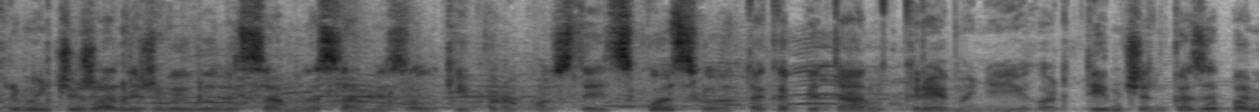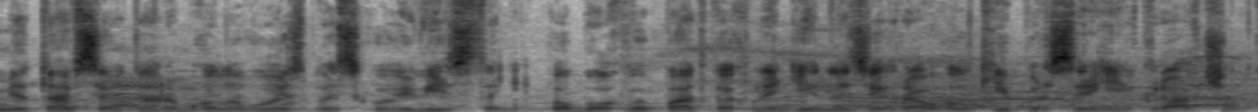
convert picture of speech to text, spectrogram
Кременчужани ж вивели сам на сам із голкіпером гостей Скоцького та капітан Кременя Ігор Тимченко запам'ятався ударом головою з близької відстані. В обох випадках надійно зіграв голкіпер Сергій Кравченко.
